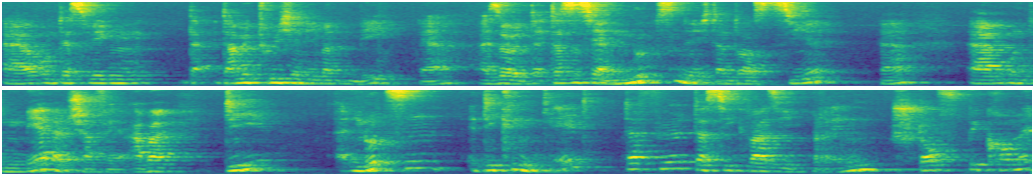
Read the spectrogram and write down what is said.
äh, und deswegen, da, damit tue ich ja niemandem weh. Ja? Also das ist ja ein Nutzen, den ich dann daraus ziehe ja? ähm, und einen Mehrwert schaffe. Aber die äh, nutzen, die kriegen Geld dafür, dass sie quasi Brennstoff bekommen,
